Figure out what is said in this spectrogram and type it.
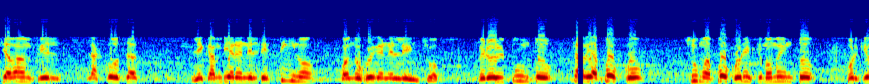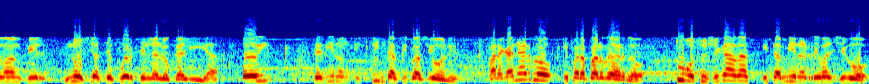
si a Banfield las cosas le cambiaran el destino cuando juega en el Lencho. Pero el punto sabe a poco, suma poco en este momento, porque Banfield no se hace fuerte en la localía. Hoy se dieron distintas situaciones, para ganarlo y para perderlo. Tuvo sus llegadas y también el rival llegó.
